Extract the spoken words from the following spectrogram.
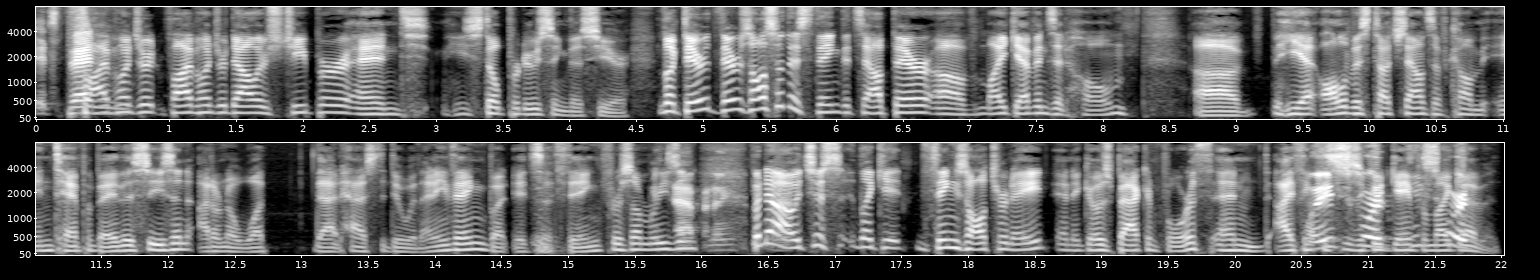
it's been 500 dollars cheaper, and he's still producing this year. Look, there there's also this thing that's out there of Mike Evans at home. Uh, he had, all of his touchdowns have come in Tampa Bay this season. I don't know what that has to do with anything, but it's a thing for some reason. But no, Yeah. it's just like it things alternate and it goes back and forth. And I think Well, this is a good game for Mike Evans.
